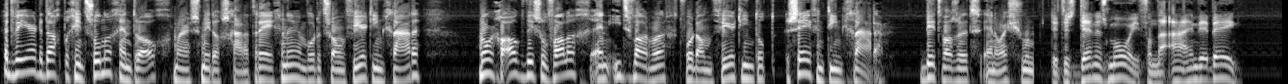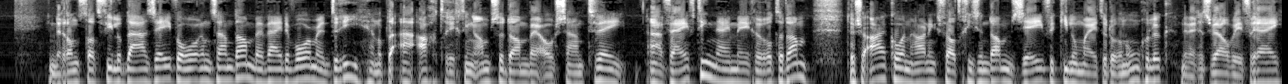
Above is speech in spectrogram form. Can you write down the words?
Het weer, de dag begint zonnig en droog, maar smiddags gaat het regenen en wordt het zo'n 14 graden. Morgen ook wisselvallig en iets warmer. Het wordt dan 14 tot 17 graden. Dit was het NOS Joen. Dit is Dennis Mooij van de ANWB. In de Randstad viel op de A7 Horenzaandam bij Weidewormen 3 en op de A8 richting Amsterdam bij Oostzaan 2. A15 Nijmegen-Rotterdam tussen Arco en Hardingsveld-Giezendam 7 kilometer door een ongeluk. De weg is wel weer vrij.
